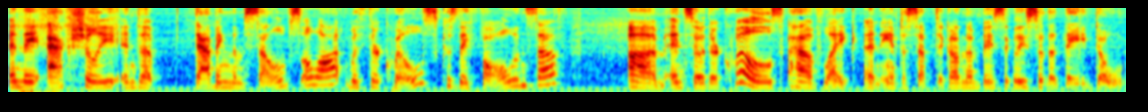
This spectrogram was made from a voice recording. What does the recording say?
and they actually end up stabbing themselves a lot with their quills because they fall and stuff. Um, and so their quills have like an antiseptic on them basically so that they don't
